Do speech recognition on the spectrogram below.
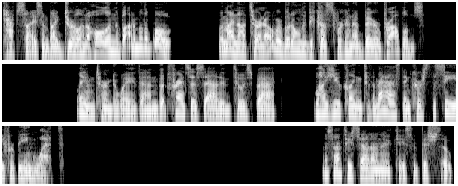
capsizing by drilling a hole in the bottom of the boat. We might not turn over, but only because we're going to have bigger problems. Liam turned away then, but Frances added to his back, while you cling to the mast and curse the sea for being wet. Asanti sat on a case of dish soap.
